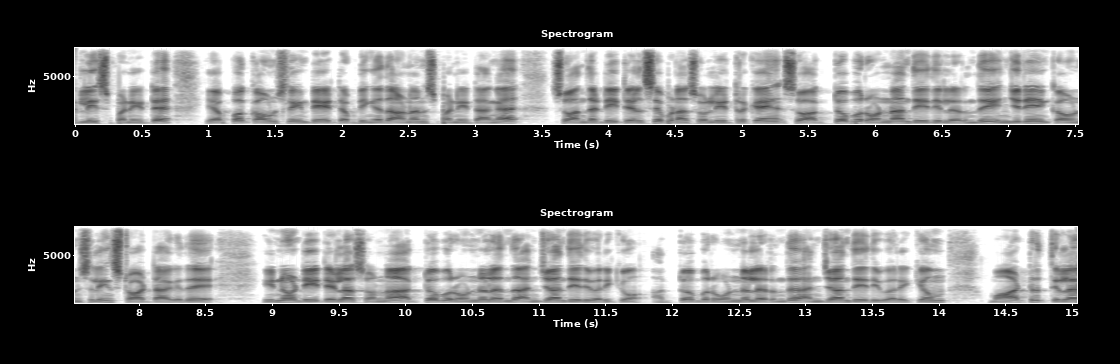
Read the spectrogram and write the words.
ரிலீஸ் பண்ணிவிட்டு எப்போ கவுன்சிலிங் டேட் அப்படிங்கிறத அனௌன்ஸ் பண்ணிட்டாங்க. ஸோ அந்த டீட்டெயில்ஸை இப்போ நான் சொல்லிட்டு இருக்கேன் ஸோ அக்டோபர் ஒன்றாம் தேதியிலேருந்து இன்ஜினியரிங் கவுன்சிலிங் ஸ்டார்ட் ஆகுது. இன்னும் டீட்டெயிலாக சொன்னால் அக்டோபர் ஒன்றுலேருந்து அஞ்சாம் தேதி வரைக்கும் அக்டோபர் ஒன்றுலேருந்து அஞ்சாம் தேதி வரைக்கும் மாற்றுத்திற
